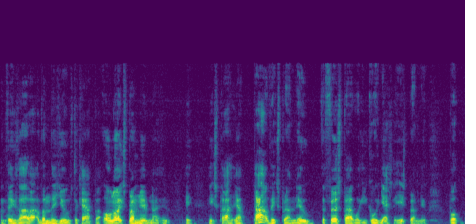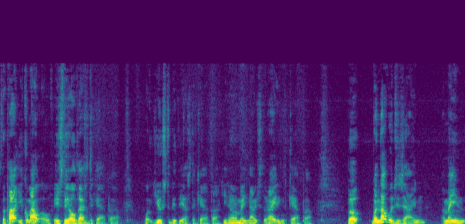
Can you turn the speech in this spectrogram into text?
and things like that. And then they use the car park. Oh no, it's brand new. No, it. It, it's part. Yeah, part of it's brand new. The first part where you go in, yes, it is brand new, but the part you come out of is the old Asda car park. What used to be the Asda car park. You know what I mean? Now it's the Ridings car park. But when that was designed, I mean,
